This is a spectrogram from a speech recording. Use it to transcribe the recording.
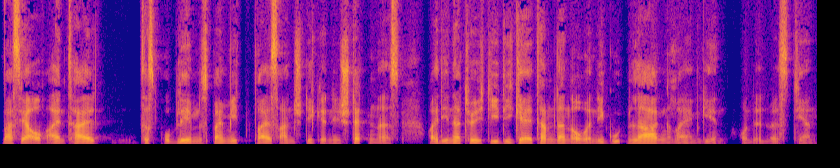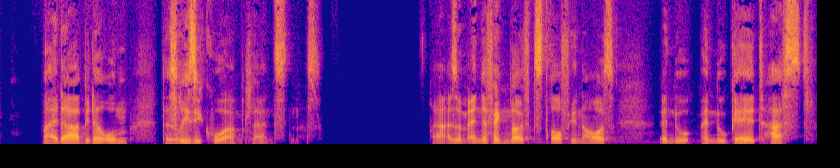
Was ja auch ein Teil des Problems beim Mietpreisanstieg in den Städten ist, weil die natürlich die, die Geld haben, dann auch in die guten Lagen reingehen und investieren. Weil da wiederum das Risiko am kleinsten ist. Ja, also im Endeffekt mhm. läuft es drauf hinaus, wenn du, wenn du Geld hast,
